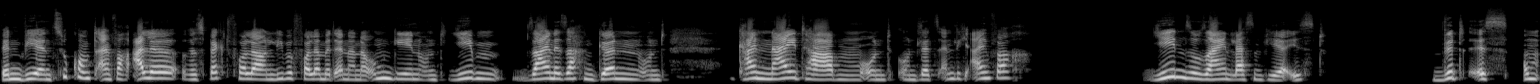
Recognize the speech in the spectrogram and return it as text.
wenn wir in Zukunft einfach alle respektvoller und liebevoller miteinander umgehen und jedem seine Sachen gönnen und keinen Neid haben und, und letztendlich einfach jeden so sein lassen, wie er ist, wird es um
